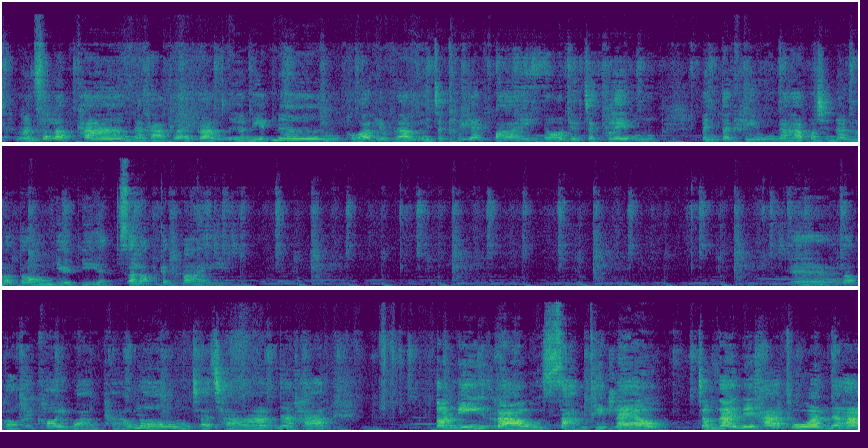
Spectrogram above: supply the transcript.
จากนั้นสลับข้างนะคะ คลายกล้ามเนื้อนิดนึง เพราะว่าเดี๋ยวกล้ามเนื้อจะเครียดไปเนาะ เดี๋ยวจะเกร็งเป็นตะคริวนะคะ เพราะฉะนั้นเราต้องยืดเหยียดสลับกันไป แล้วก็ค่อยๆ วางเท้าลงช้าๆ นะคะ ตอนนี้เราสามทิศแล้วจำได้ไหมคะทวนนะคะ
